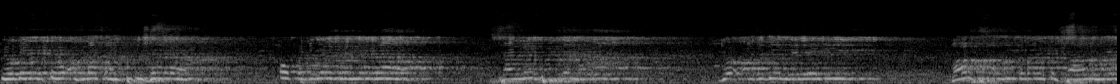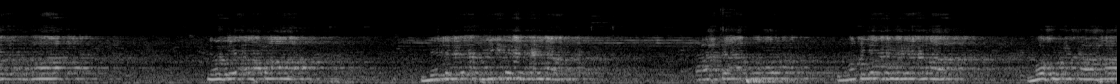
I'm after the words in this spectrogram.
ਕਿਉਂਕਿ ਇਸ ਤੋਂ ਅਗਲਾ ਕੰਪੀਟੀਸ਼ਨ ਉਹ ਵੱਡੀਆਂ ਗਈਆਂ ਦਾ ਸਾਈਨਿੰਗ ਫੰਕਸ਼ਨ ਹੋਣਾ ਜੋ ਅੱਜ ਦੇ ਮੇਲੇ ਦੀ ਹਰ ਸਾਲ ਦੀ ਤਰ੍ਹਾਂ ਇੱਕ ਸ਼ਾਨ ਹੋਇਆ ਕਰਦਾ ਕਿਉਂਕਿ ਆਪਾਂ ਮੇਲੇ ਦਾ ਠੀਕ ਹੈ। ਰਹਿਣਾ ਰਾਜਪੁਰ ਵਧੀਆ ਮੇਲੇ ਦਾ ਮੁੱਖ ਮੁਕਾਬਲਾ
